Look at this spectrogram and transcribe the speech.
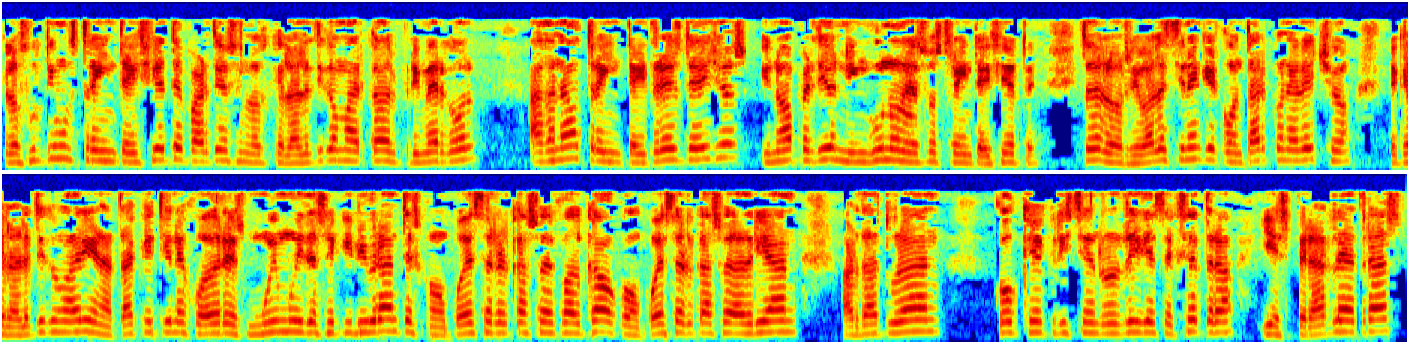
que los últimos 37 partidos en los que el Atlético ha marcado el primer gol, ha ganado 33 de ellos y no ha perdido ninguno de esos 37. Entonces los rivales tienen que contar con el hecho de que el Atlético de Madrid en ataque tiene jugadores muy muy desequilibrantes, como puede ser el caso de Falcao, como puede ser el caso de Adrián, Arda Turán, Coque, Cristian Rodríguez, etcétera, y esperarle atrás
